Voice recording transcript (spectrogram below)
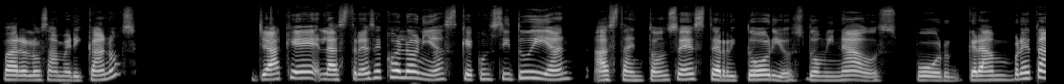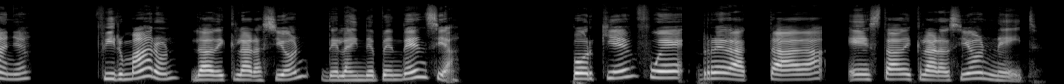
para los americanos, ya que las trece colonias que constituían hasta entonces territorios dominados por Gran Bretaña firmaron la Declaración de la Independencia. ¿Por quién fue redactada esta declaración, Nate?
